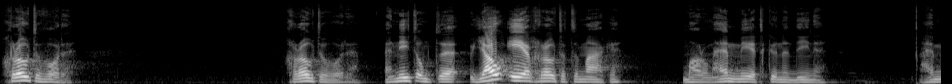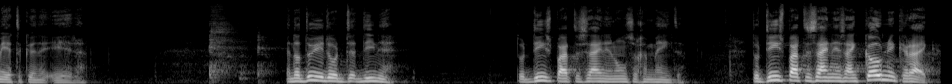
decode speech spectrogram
groter worden. Groter worden. En niet om te, jouw eer groter te maken, maar om Hem meer te kunnen dienen. Hem meer te kunnen eren. En dat doe je door te dienen. Door dienstbaar te zijn in onze gemeente. Door dienstbaar te zijn in zijn koninkrijk.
